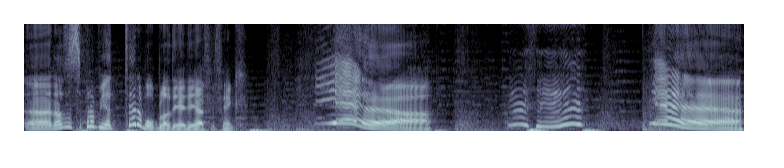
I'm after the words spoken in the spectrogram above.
Uh, no, this is probably a terrible bloody idea, if you think. Yeah! Mm-hmm. Yeah!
